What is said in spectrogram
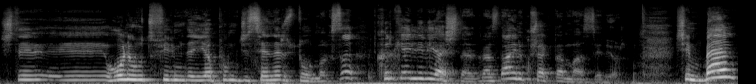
İşte e, Hollywood filminde yapımcı, senarist olmaksa 40-50'li yaşlardır. Aslında aynı kuşaktan bahsediyor. Şimdi ben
